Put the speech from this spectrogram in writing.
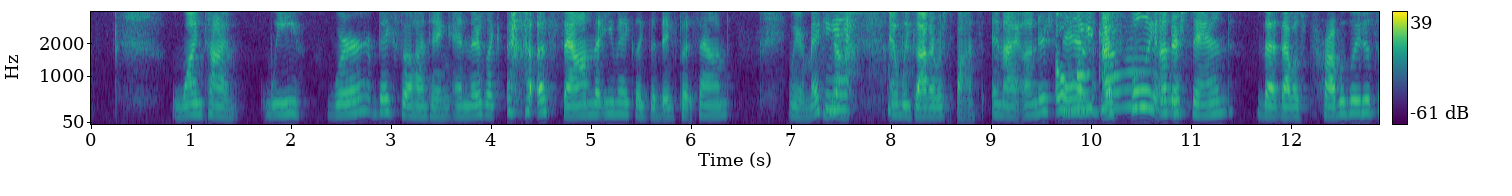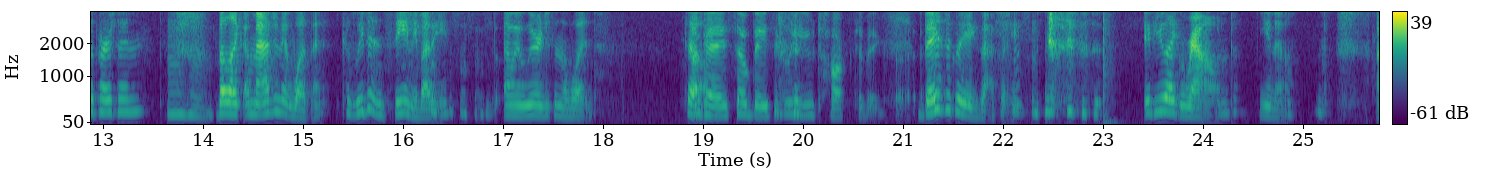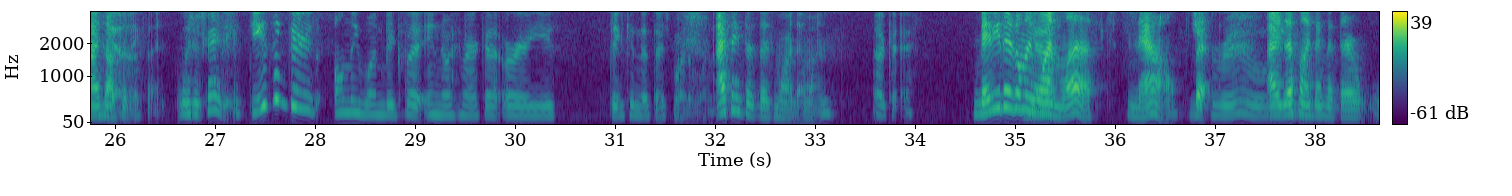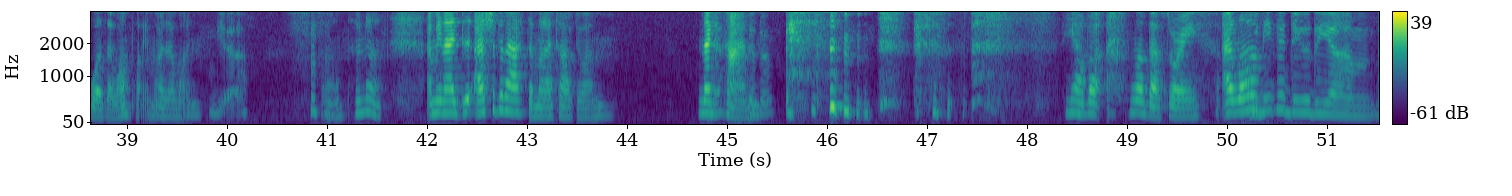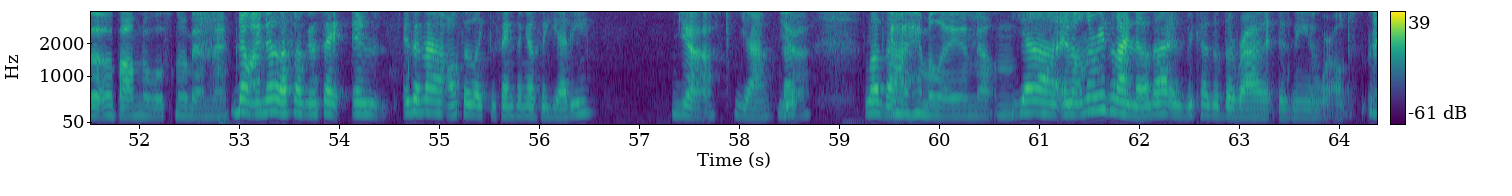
one time we were Bigfoot hunting, and there's like a sound that you make, like the Bigfoot sound. We were making Yeah. it, and we got a response. And I understand. I fully understand that that was probably just a person. Mm-hmm. But like, imagine it wasn't, because we didn't see anybody. I mean, we were just in the woods. So Okay, so basically you talk to Bigfoot. Basically, exactly. if you like round, you know, I talked to Bigfoot, which was crazy. Do you think there's only one Bigfoot in North America, or are you thinking that there's more than one? I think that there's more than one. Okay. Maybe there's only Yeah. one left now, but True. I definitely think that there was at one point more than one. Yeah. So who knows? I mean, I did, I should have asked him when I talked to him. Next Yeah, time. Yeah, but love that story. I love. we need to do the um the abominable snowman no, I know that's what I was gonna say. And isn't that also like the same thing as the Yeti? Yeah. Yeah. Yeah. Love that. In the Himalayan mountains. Yeah, and the only reason I know that is because of the ride at Disney World.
